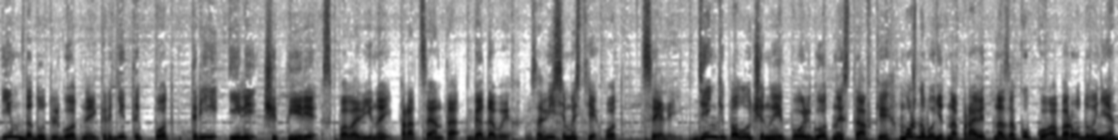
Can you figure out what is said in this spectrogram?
Им дадут льготные кредиты под 3 или 4,5% годовых, в зависимости от целей. Деньги, полученные по льготной ставке, можно будет направить на закупку оборудования,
